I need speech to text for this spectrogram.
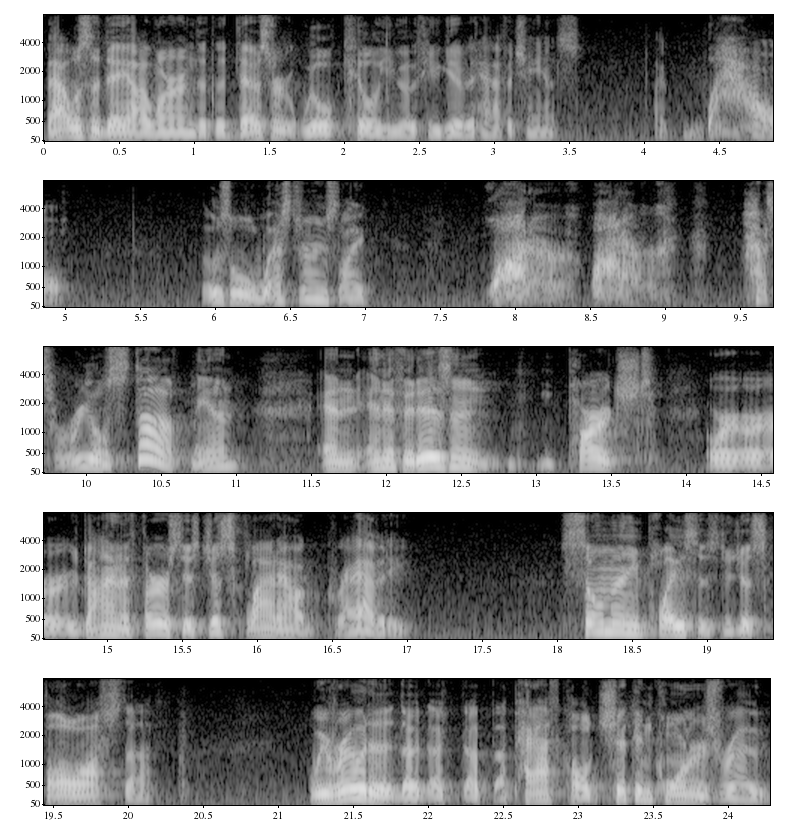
that was the day I learned that the desert will kill you if you give it half a chance. Like, wow. Those old westerns, like, water, water. That's real stuff, man. And, and if it isn't parched or, or, or dying of thirst, it's just flat out gravity. So many places to just fall off stuff. We rode a, a, a, path called Chicken Corners Road.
